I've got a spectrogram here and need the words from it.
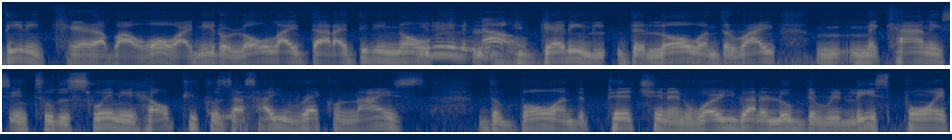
didn't care about, oh, I need a low like that. I didn't know. You didn't even know. Getting the low and the right mechanics into the swing, it help you because that's how you recognize the ball and the pitching and where you got to look the release point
